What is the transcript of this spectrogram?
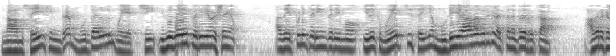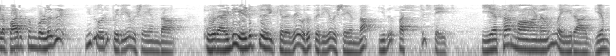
நாம் செய்கின்ற முதல் முயற்சி. இதுவே பெரிய விஷயம். அது எப்படி தெரியும் தெரியுமோ? இதுக்கு முயற்சி செய்ய முடியாதவர்கள் எத்தனை பேர் இருக்காங்க? அவர்களை பார்க்கும் பொழுது இது ஒரு பெரிய விஷயம்தான். ஒரு அடி எடுத்து வைக்கிறதே ஒரு பெரிய விஷயம்தான். இது ஃபர்ஸ்ட் ஸ்டேஜ் யதமானம் வைராகியம்.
